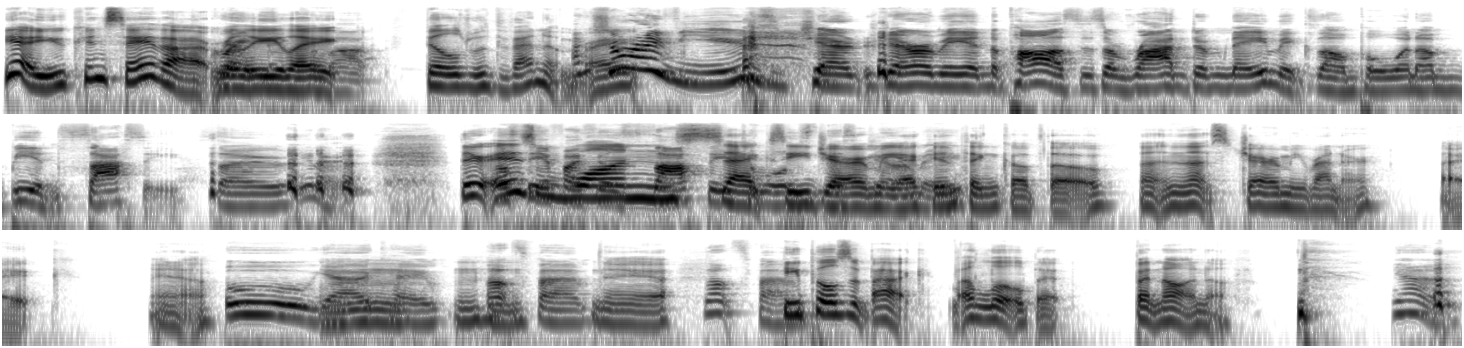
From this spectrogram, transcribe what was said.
yeah, you can say that Great really, like, that. Filled with venom, I'm right? sure I've used Jer- Jeremy in the past as a random name example when I'm being sassy. So you know, There is see if I feel one sexy this Jeremy, I can think of though, and that's Jeremy Renner. Like, you know, Oh yeah, Mm, okay, mhm. that's fair. yeah, yeah. That's fair. He pulls it back a little bit, but not enough. yeah.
